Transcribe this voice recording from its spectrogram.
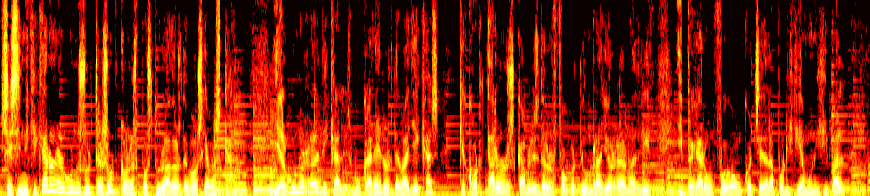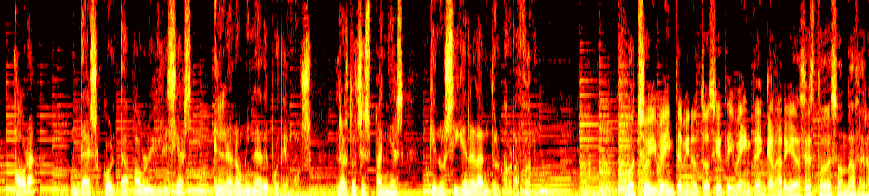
Se significaron algunos ultrasur con los postulados de Bosch y y algunos radicales bucaneros de Vallecas que cortaron los cables de los focos de un rayo Real Madrid y pegaron fuego a un coche de la policía municipal, ahora da escolta a Pablo Iglesias en la nómina de Podemos. Las dos Españas que nos siguen helando el corazón. 8 y 20 minutos, 7 y 20 en Canarias. Esto es Onda Cero.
